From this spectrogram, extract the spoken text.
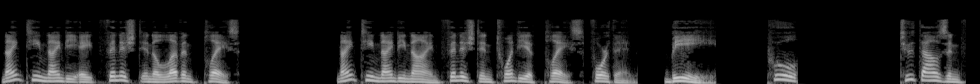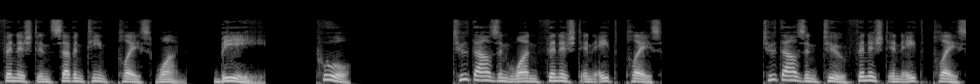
1998 finished in 11th place. 1999 finished in 20th place fourth in B pool. 2000 finished in 17th place 1 B pool. 2001 finished in 8th place. 2002 finished in 8th place.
